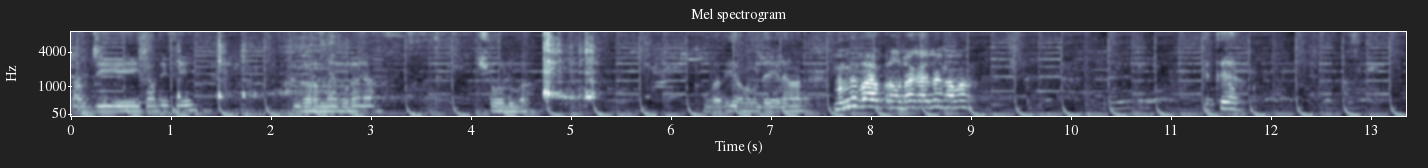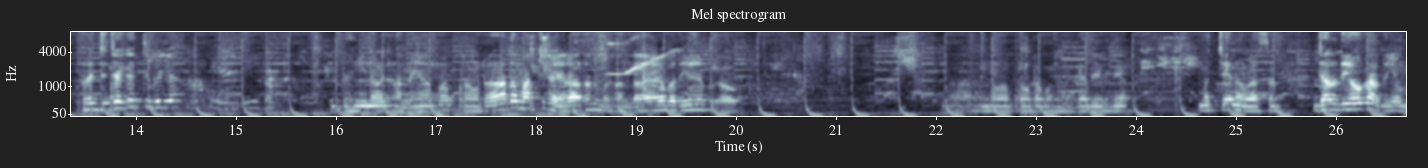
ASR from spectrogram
ਸਬਜ਼ੀ ਕਾਹਦੀ ਸੀ? ਗਰਮ ਹੈ ਥੋੜਾ ਜਿਹਾ ਛੋਲੂਗਾ ਵਧੀਆ, ਹੁਣ ਦੇਖ ਰਿਹਾ ਮੰਮੀ, ਪਾ ਪਰੌਂਠਾ ਕਾਹਦੇ ਖਾਵਾਂ? ਕਿੱਥੇ ਆ? ਫ੍ਰਿਜ ਚ ਕਿੱਥੇ ਪਈ ਆ ਦਹੀਂ ਨਾਲ ਖਾਣੇ ਆ ਆਪਾਂ ਪਰੌਂਠਾ। ਆ ਤਾਂ ਮੱਚ ਗਿਆ ਯਾਰ ਆ ਤਾਂ ਨਹੀਂ ਮੈਂ ਖਾਂਦਾ ਵਧੀਆ ਜਿਹਾ ਪਕਾਓ। ਨਵਾਂ ਪਰੌਂਠਾ ਬਣ ਗਿਆ ਦੇਖਦੇ ਆ ਮੱਚੇ ਨਾ ਬਸ ਜਲਦੀ ਉਹ ਕਰ ਦਿਓ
